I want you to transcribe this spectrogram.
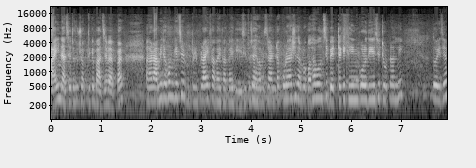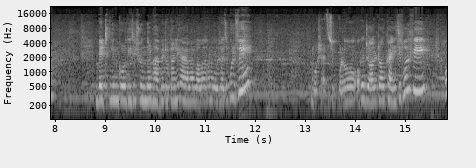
লাইন আছে, এটা তো সব থেকে বাজে ব্যাপার। আর আমি যখন গেছি প্রায় ফাঁকাই ফাঁকাই দিয়েছি। তো যাই হোক, আমি স্নানটা করে আসি, তারপর কথা বলছি বেডটাকে ক্লিন করে দিয়েছি টোটালি তো এই যে বেড ক্লিন করে দিয়েছি সুন্দরভাবে টোটালি, আর আমার বাবা এখন বসে আছে। কুলফি? বসে আছে, চুপ করে। ওকে জল টল খাই দিয়েছি। কুলফি? ও,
